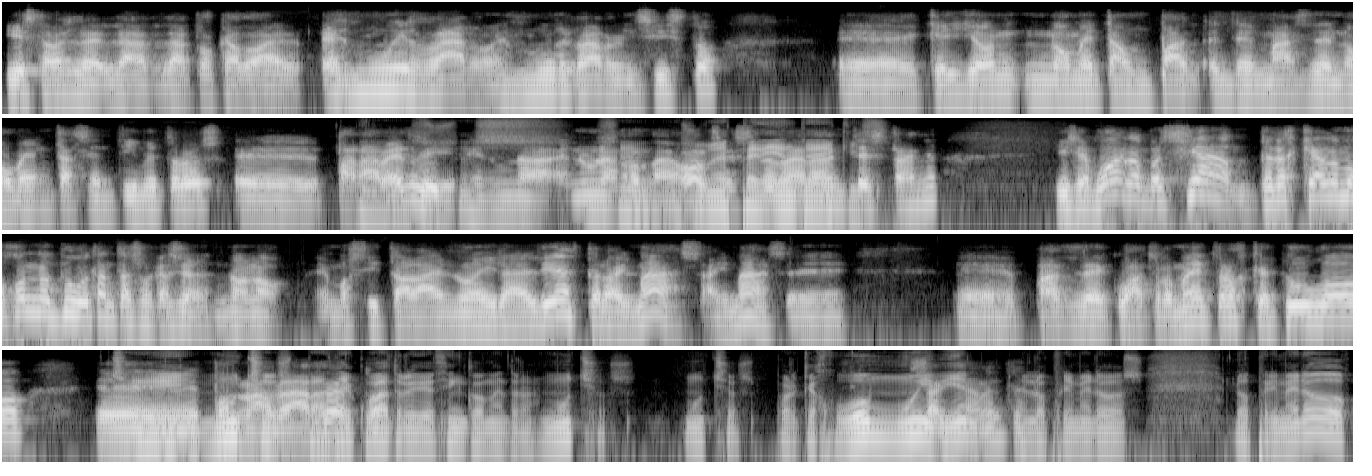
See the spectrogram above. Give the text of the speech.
y esta vez le, ha tocado a él. Es muy raro, es muy raro, insisto, eh, que John no meta un pad de más de 90 centímetros eh, para Verdi en una, en una ronda de golf. Es, realmente extraño. Y dice, bueno, pues ya, pero es que a lo mejor no tuvo tantas ocasiones. No, no, hemos citado la del 9 y la del 10, pero hay más, hay más. Eh, eh de 4 metros que tuvo. Eh, muchos no de 4 y de 5 metros, muchos muchos, porque jugó muy bien en los primeros los primeros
